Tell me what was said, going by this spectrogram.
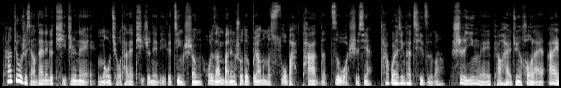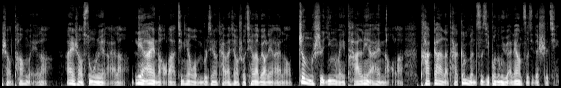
他就是想在那个体制内谋求他在体制内的一个晋升，或者咱们把那个说的不要那么俗吧，他的自我实现。他关心他妻子吗？是因为朴海俊后来爱上汤唯了。爱上宋瑞来了，恋爱脑了。今天我们不是经常开玩笑说，千万不要恋爱脑。正是因为他恋爱脑了，他干了他根本自己不能原谅自己的事情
